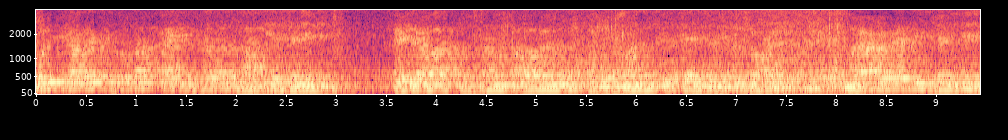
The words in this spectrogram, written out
पोलीस कारवाई विरोधात काही दिवसातच भारतीय सेनेने हैदराबाद संस्थान ताबा मिळवून आणि प्रधानमंत्र्यांच्या यांच्या नेतृत्वाखाली मराठवाड्यातील जनतेने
